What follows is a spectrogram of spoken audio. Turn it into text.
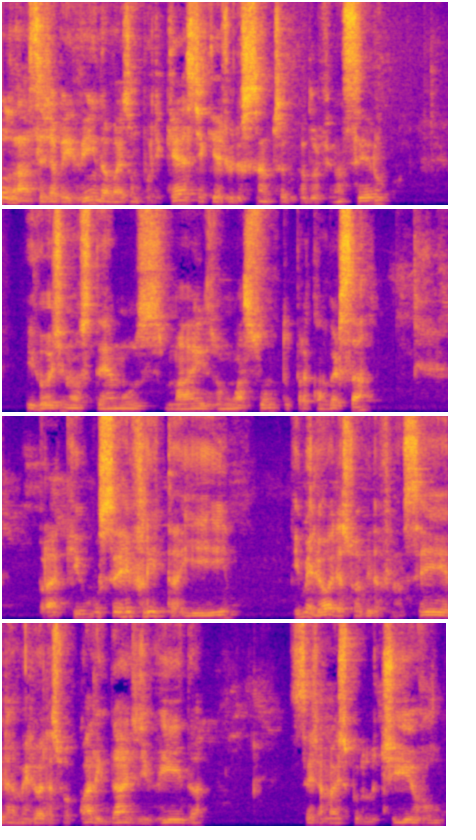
Olá, seja bem-vindo a mais um podcast. Aqui é Júlio Santos, educador financeiro, e hoje nós temos mais um assunto para conversar, para que você reflita e, e melhore a sua vida financeira, melhore a sua qualidade de vida, seja mais produtivo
